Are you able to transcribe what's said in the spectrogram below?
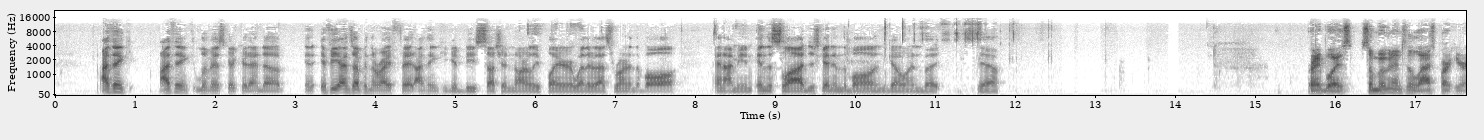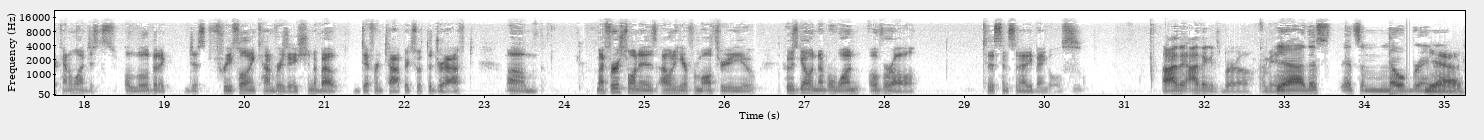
I think I think Laviska could end up if he ends up in the right fit, I think he could be such a gnarly player, whether that's running the ball and I mean in the slot, just getting him the ball and going. But yeah. Right, boys. So moving into the last part here, I kind of want just a little bit of just free flowing conversation about different topics with the draft. Um, my first one is I want to hear from all three of you who's going number one overall to the Cincinnati Bengals. I think I think it's Burrow. I mean, Yeah, this it's a no brainer.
